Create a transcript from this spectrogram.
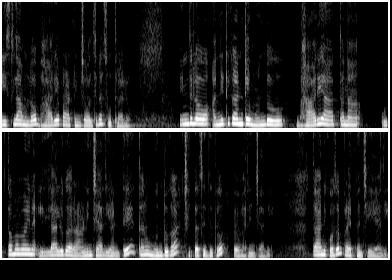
ఇస్లాంలో భార్య పాటించవలసిన సూత్రాలు. ఇందులో అన్నిటికంటే ముందు భార్య తన ఉత్తమమైన ఇల్లాలుగా రాణించాలి అంటే తను ముందుగా చిత్తశుద్ధితో వ్యవహరించాలి. దానికోసం ప్రయత్నం చేయాలి.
